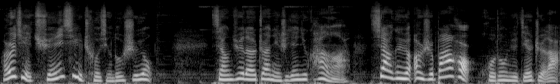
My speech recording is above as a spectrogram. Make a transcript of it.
而且全系车型都适用。想去的抓紧时间去看啊，下个月二十八号活动就截止了。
